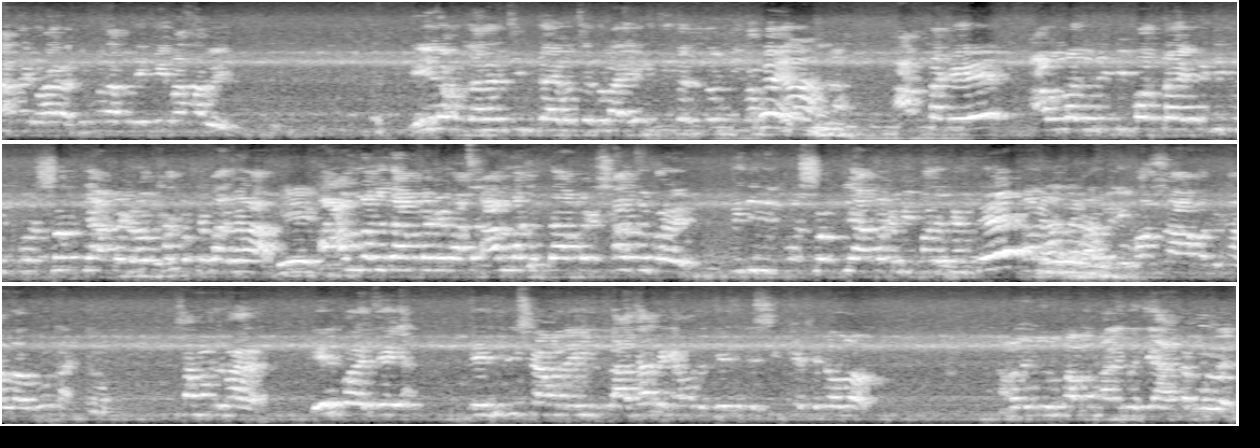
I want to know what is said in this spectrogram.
না থাকলে হয় না বিপদ আপনি কে বাঁচাবে? এইরকম চিন্তায় হচ্ছে তোমরা এই চিন্তা তো ঠিক হবে? আপনাকে আল্লাহ যদি বিপদ দেয় পৃথিবীর কোন শক্তি আপনাকে রক্ষা করতে পারবে না। আর আল্লাহ যদি আপনাকে বাঁচা আল্লাহ যদি আপনাকে সাহায্য করে পৃথিবীর কোন শক্তি আপনাকে বিপদে ফেলতে পারবে না। এই ভরসা আমাদের আল্লাহর উপর রাখতে হবে। সামনে এরপরে যে যে জিনিসটা আমাদের এই রাজা থেকে আমাদের যে জিনিস শিক্ষা সেটা হলো আমাদের নূর মোহাম্মদ মালিক যে আটটা বললেন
